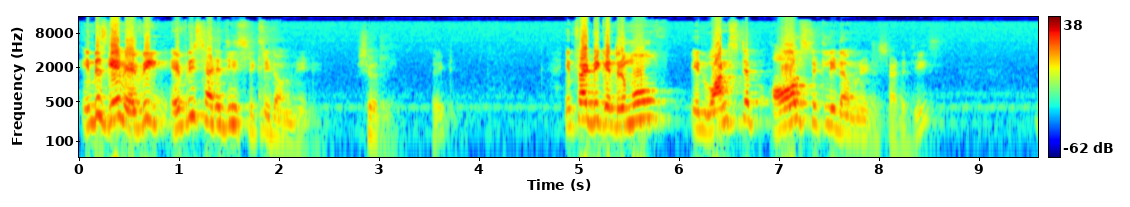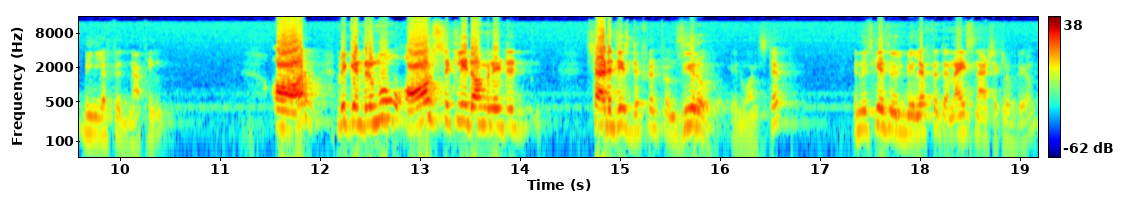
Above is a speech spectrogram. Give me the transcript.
In this game, every, every strategy is strictly dominated, surely, right? In fact, we can remove in one step all strictly dominated strategies, being left with nothing. Or we can remove all strictly dominated strategies different from zero in one step, in which case we will be left with a nice Nash equilibrium.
